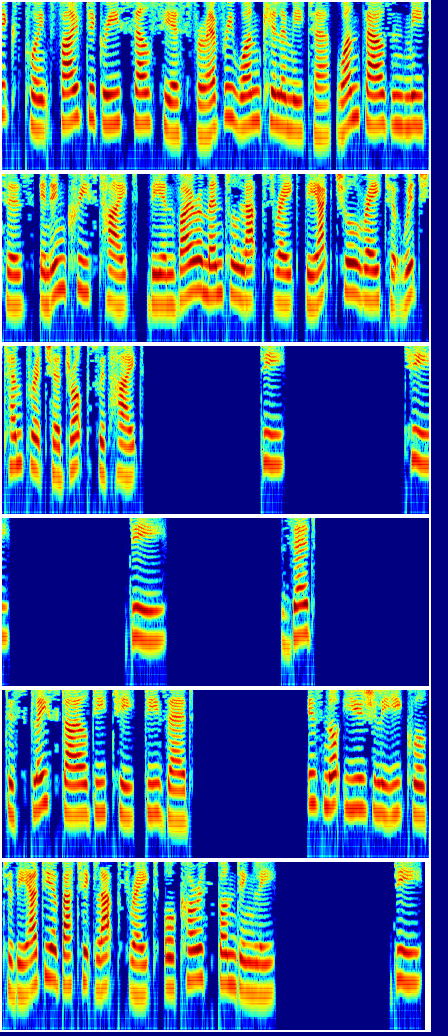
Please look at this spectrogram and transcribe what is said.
6.5 degrees Celsius for every 1 kilometer (1000 meters) in increased height. The environmental lapse rate, the actual rate at which temperature drops with height, d t d z display style dt dz is not usually equal to the adiabatic lapse rate or correspondingly d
